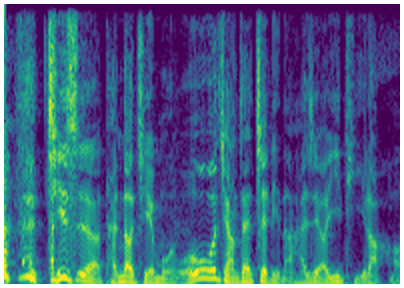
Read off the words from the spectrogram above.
其实啊，谈到节目，我我想在这里呢，还是要一提了啊。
